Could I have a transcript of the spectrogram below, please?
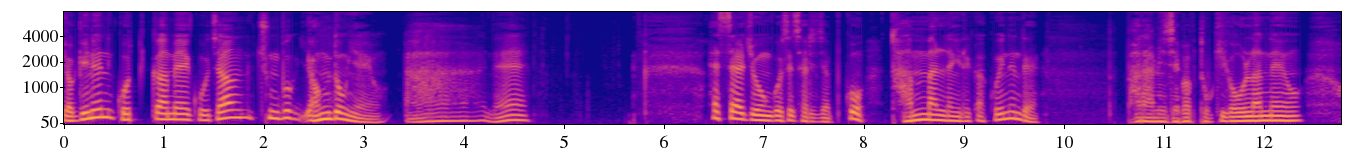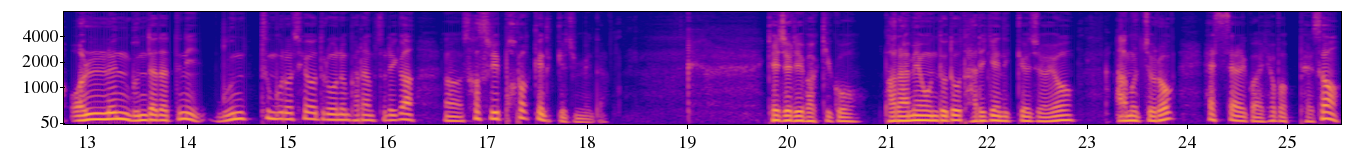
여기는 곶감의 고장 충북 영동이에요. 아, 네. 햇살 좋은 곳에 자리 잡고 감말랭이를 깎고 있는데 바람이 제법 도끼가 올랐네요. 얼른 문 닫았더니 문 틈으로 새어 들어오는 바람 소리가 어, 서슬이 퍼렇게 느껴집니다. 계절이 바뀌고 바람의 온도도 다르게 느껴져요. 아무쪼록 햇살과 협업해서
